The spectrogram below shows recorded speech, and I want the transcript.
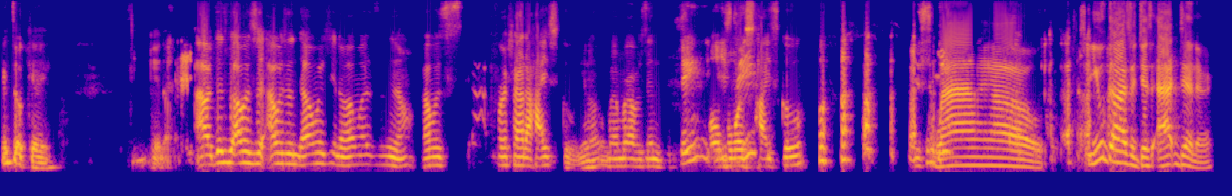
it's okay. You know, I was just I was I was I was you know I was you know I was fresh out of high school. You know, remember I was in See? old You boys see? high school. You? Wow. so you guys are just at dinner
